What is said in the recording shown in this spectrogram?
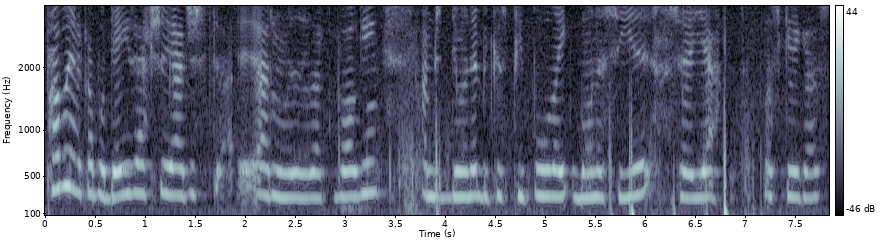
probably in a couple days actually, I just, I don't really like vlogging. I'm just doing it because people like want to see it. So yeah, let's get it guys.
